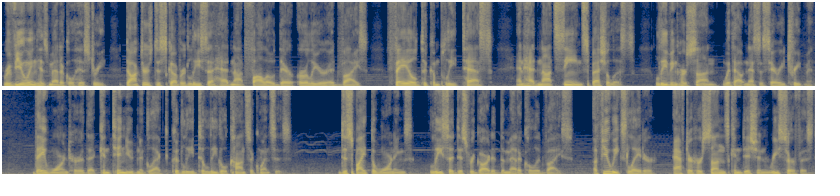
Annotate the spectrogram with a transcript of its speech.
Reviewing his medical history, doctors discovered Lisa had not followed their earlier advice, failed to complete tests, and had not seen specialists, leaving her son without necessary treatment. They warned her that continued neglect could lead to legal consequences. Despite the warnings, Lisa disregarded the medical advice. A few weeks later, after her son's condition resurfaced,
